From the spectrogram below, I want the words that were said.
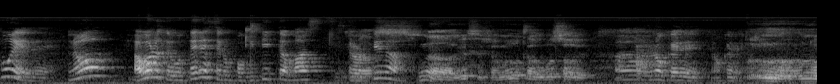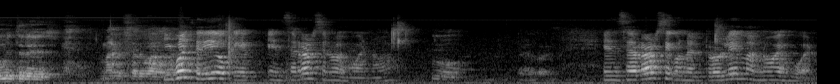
puede, ¿no? ¿A vos no te gustaría ser un poquitito más extrovertido? No, qué sé yo, me gusta como soy. Ah, no querés, no querés. No, no me interesa. Más reservado. Igual te digo que encerrarse no es bueno. ¿eh? Encerrarse con el problema no es bueno.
